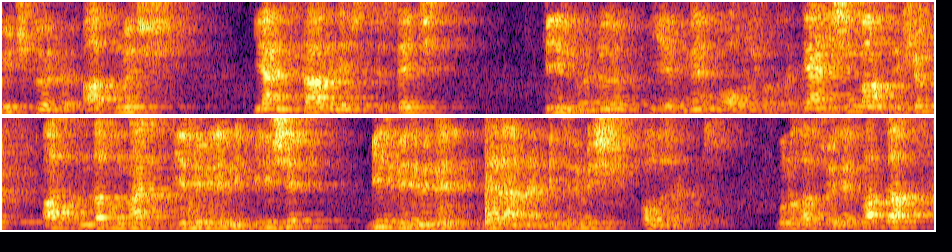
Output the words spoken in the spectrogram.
3 bölü 60 yani sadeleştirirsek 1 bölü 20 olmuş olacak. Yani işin mantığı şu. Aslında bunlar 20 birimlik bir işin bir birimini beraber bitirmiş olacaktır. Bunu da söyleyelim. Hatta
